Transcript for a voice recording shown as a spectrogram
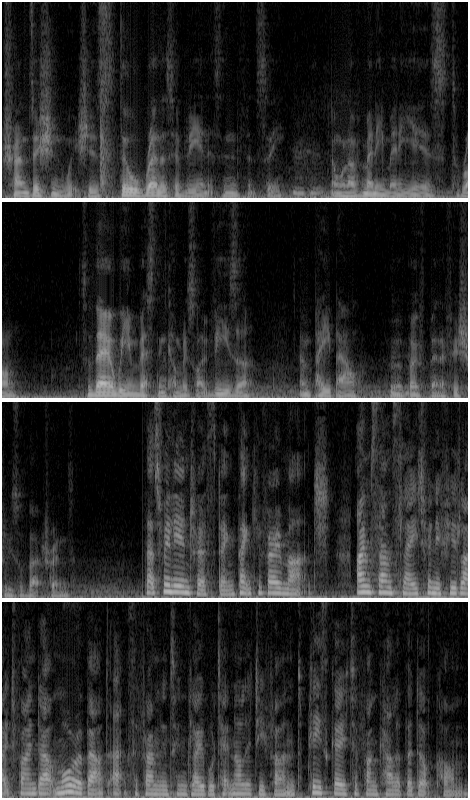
transition which is still relatively in its infancy mm-hmm. and will have many, many years to run. So there we invest in companies like Visa and PayPal, who are mm-hmm. both beneficiaries of that trend. That's really interesting. Thank you very much. I'm Sam Slator, and if you'd like to find out more about AXA Framlington Global Technology Fund, please go to fundcalibre.com.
